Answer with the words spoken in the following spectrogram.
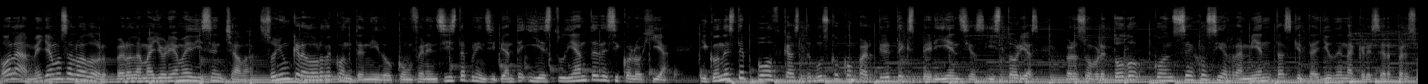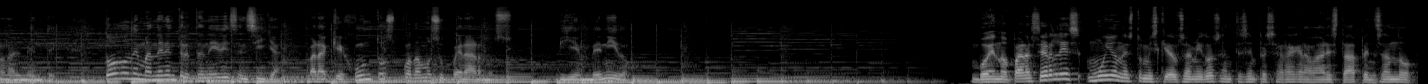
Hola, me llamo Salvador, pero la mayoría me dicen Chava. Soy un creador de contenido, conferencista principiante y estudiante de psicología. Y con este podcast busco compartirte experiencias, historias, pero sobre todo consejos y herramientas que te ayuden a crecer personalmente. Todo de manera entretenida y sencilla, para que juntos podamos superarnos. Bienvenido. Bueno, para serles muy honesto, mis queridos amigos, antes de empezar a grabar estaba pensando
